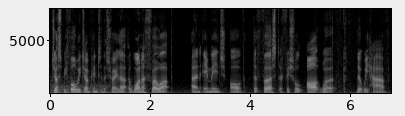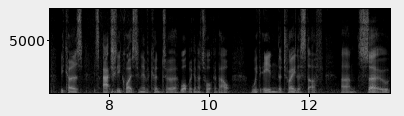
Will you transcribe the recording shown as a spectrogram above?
just before we jump into the trailer, I want to throw up an image of the first official artwork that we have because it's actually quite significant to what we're going to talk about within the trailer stuff. Um, so,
